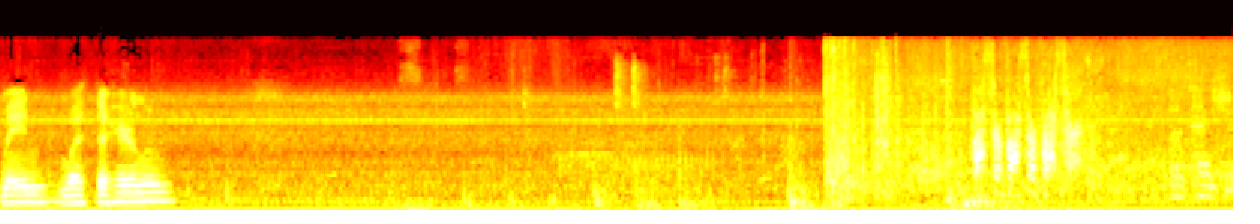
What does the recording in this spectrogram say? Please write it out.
A main with the heirloom. Faster, faster, faster. Attention.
